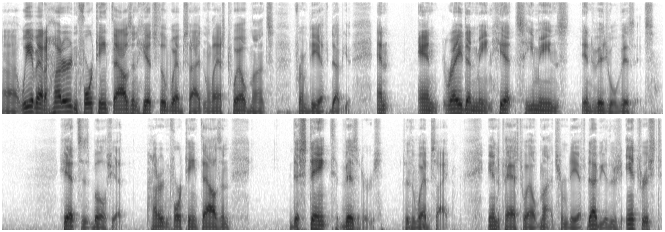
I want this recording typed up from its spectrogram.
Uh, we have had 114,000 hits to the website in the last 12 months from DFW, and and Ray doesn't mean hits; he means individual visits. Hits is bullshit. 114,000 distinct visitors to the website in the past 12 months from DFW. There's interest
